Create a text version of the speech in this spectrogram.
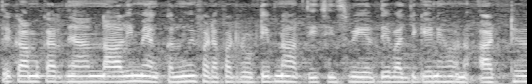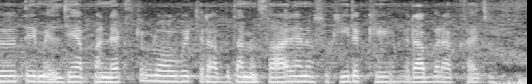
ਤੇ ਕੰਮ ਕਰਦਿਆਂ ਨਾਲ ਹੀ ਮੈਂ ਅੰਕਲ ਨੂੰ ਵੀ ਫਟਾਫਟ ਰੋਟੀ ਬਣਾਤੀ ਸੀ, ਸਵੇਰ ਦੇ ਵੱਜ ਗਏ ਨੇ ਹੁਣ 8 ਤੇ ਮਿਲਦੇ ਆਪਾਂ ਨੈਕਸਟ ਵਲੌਗ ਵਿੱਚ, ਰੱਬ ਤੁਹਾਨੂੰ ਸਾਰਿਆਂ ਨੂੰ ਸੁਖੀ ਰੱਖੇ, ਰੱਬ ਰਾਖਾ ਜੀ।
